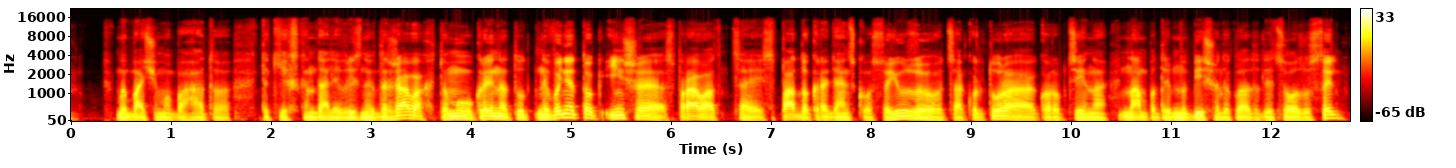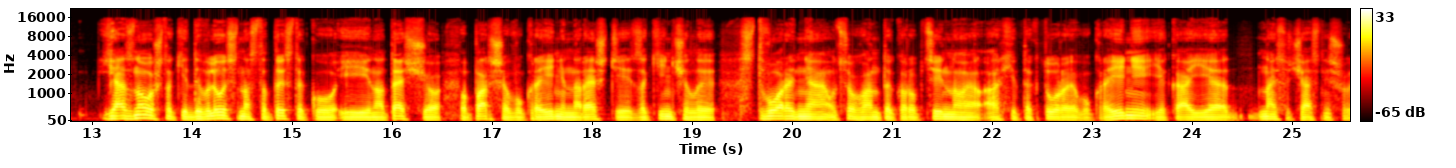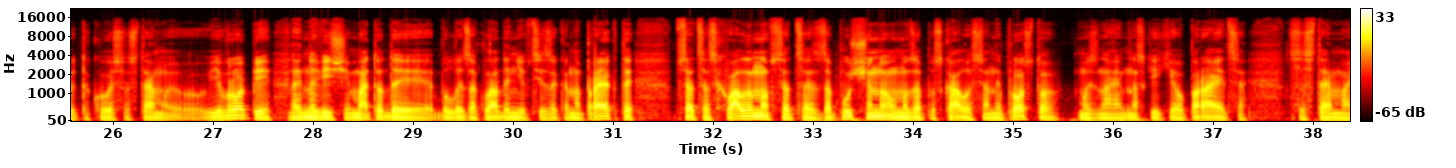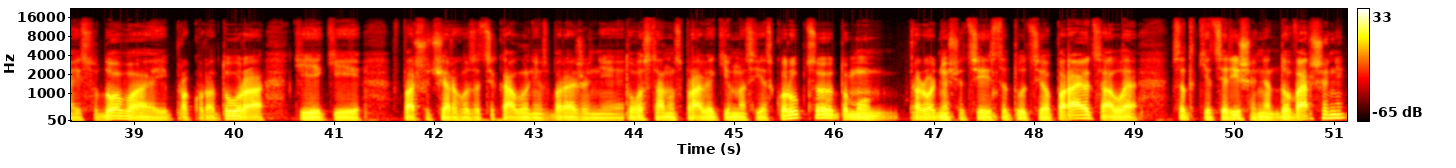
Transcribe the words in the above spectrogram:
Ми бачимо багато таких скандалів в різних державах, тому Україна тут не виняток. Інша справа цей спадок радянського союзу, ця культура корупційна. Нам потрібно більше докладати для цього зусиль. Я знову ж таки дивлюсь на статистику і на те, що, по-перше, в Україні нарешті закінчили створення цього антикорупційної архітектури в Україні, яка є найсучаснішою такою системою в Європі. Найновіші методи були закладені в ці законопроекти. Все це схвалено, все це запущено. Воно запускалося непросто. Ми знаємо наскільки опирається система і судова, і прокуратура, ті, які першу чергу зацікавлені в збереженні того стану справ, який в нас є з корупцією. Тому природньо, що ці інституції опираються, але все-таки ці рішення довершені.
